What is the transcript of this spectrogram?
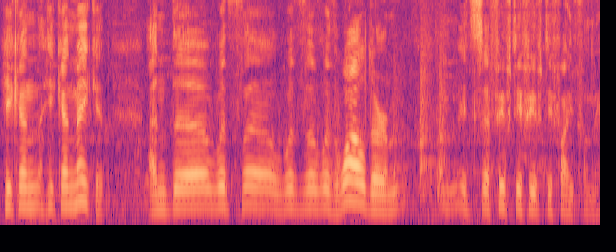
he can he can make it. And uh, with uh, with uh, with Wilder, it's a 50-50 fight for me.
